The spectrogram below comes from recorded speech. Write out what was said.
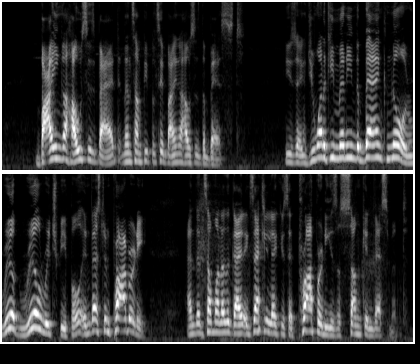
Buying a house is bad. Then some people say buying a house is the best. He's like, do you want to keep money in the bank? No, real, real rich people invest in property. And then someone other guy, exactly like you said, property is a sunk investment.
